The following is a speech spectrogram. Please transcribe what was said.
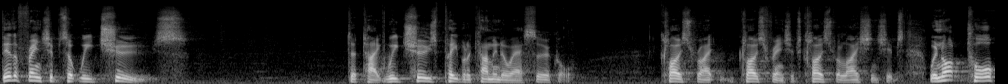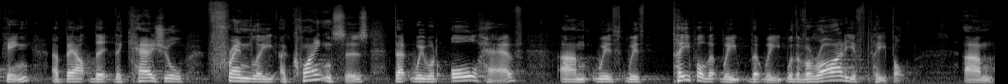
They're the friendships that we choose to take. We choose people to come into our circle close, close friendships, close relationships. We're not talking about the, the casual, friendly acquaintances that we would all have um, with, with people that we, that we, with a variety of people. Um,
